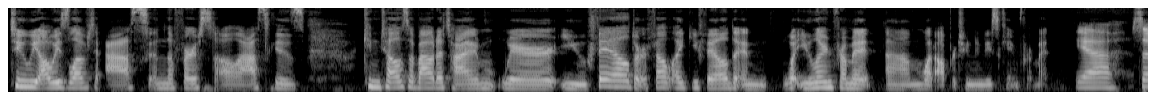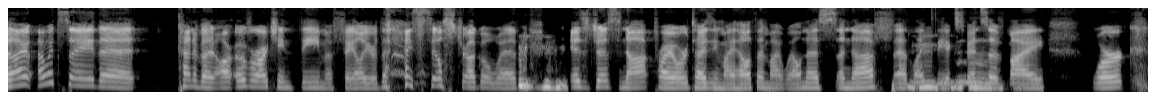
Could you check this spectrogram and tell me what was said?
Two we always love to ask, and the first I'll ask is, can you tell us about a time where you failed or felt like you failed, and what you learned from it, um, what opportunities came from it? Yeah. So I, I would say that kind of an overarching theme of failure that I still struggle with is just not prioritizing my health and my wellness enough at like the expense Mhm. of my work.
